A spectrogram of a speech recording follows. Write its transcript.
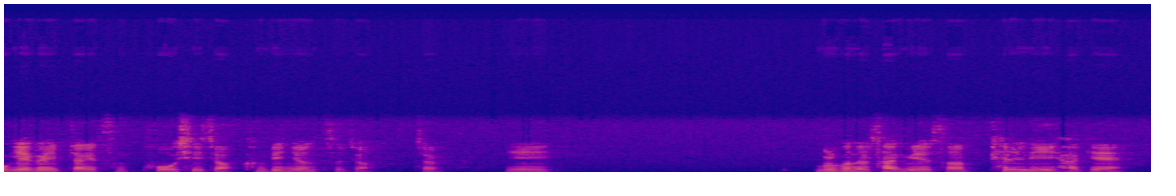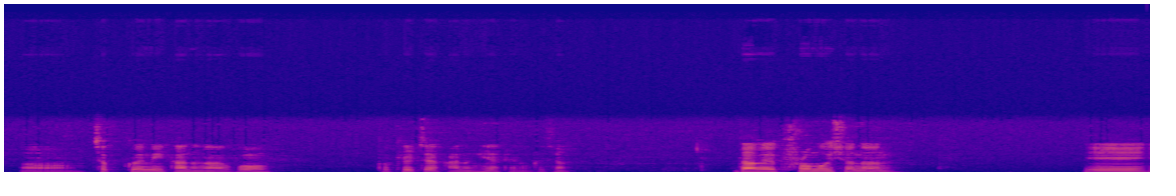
고객의 입장에서는 포시죠. 컨비니언스죠. 즉, 이 물건을 사기 위해서 편리하게 어, 접근이 가능하고 또 결제가 가능해야 되는 거죠. 그 다음에 프로모션은 이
